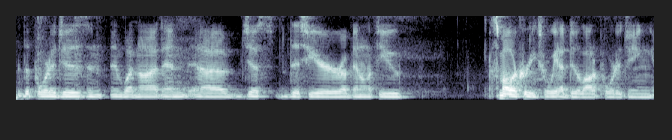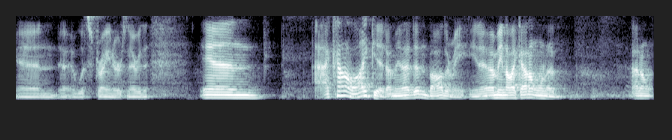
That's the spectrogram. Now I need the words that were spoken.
the portages and, and whatnot, and uh, just this year I've been on a few smaller creeks where we had to do a lot of portaging and uh, with strainers and everything, and I kind of like it. I mean, it doesn't bother me. You know, I mean, like I don't want to. I don't.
